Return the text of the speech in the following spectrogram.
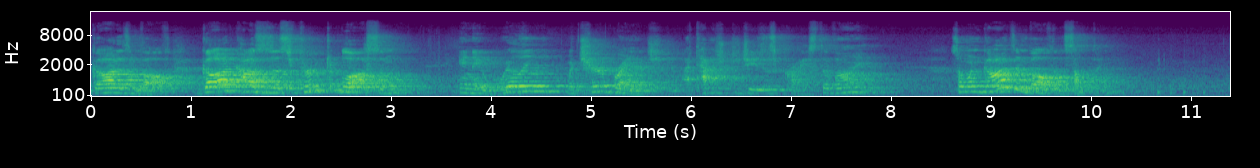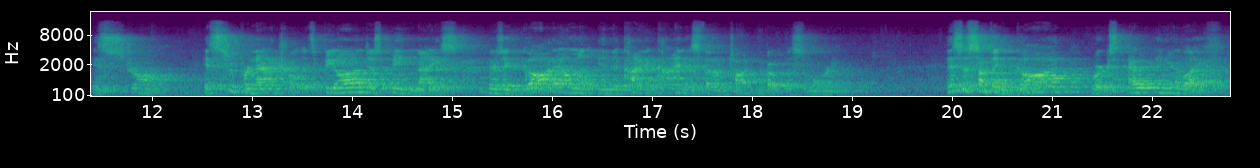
God is involved. God causes His fruit to blossom in a willing, mature branch attached to Jesus Christ, the vine. So when God's involved in something, it's strong. It's supernatural. It's beyond just being nice. There's a God element in the kind of kindness that I'm talking about this morning. This is something God works out in your life.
